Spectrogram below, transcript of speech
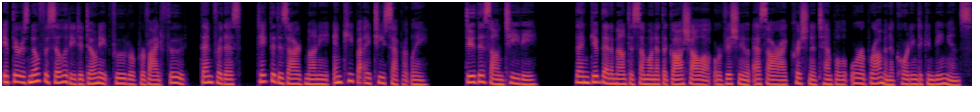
If there is no facility to donate food or provide food, then for this, take the desired money and keep IT separately. Do this on TV. Then give that amount to someone at the Gaushala or Vishnu Sri Krishna temple or a Brahmin according to convenience.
